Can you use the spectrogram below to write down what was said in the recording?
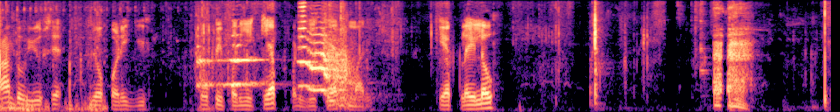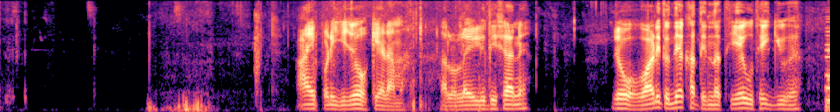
કાંધો રહ્યું છે. જો પડી ગયું. ટોપી પડી ગઈ, કેપ પડી ગઈ, કેપ મારી. કેપ લઈ લઉં. અહીં પડી ગઈ જો કેળામાં. હાલો લઈ લીધી છે ને જો વાડી તો દેખાતી નથી, એવું થઈ ગયું છે.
